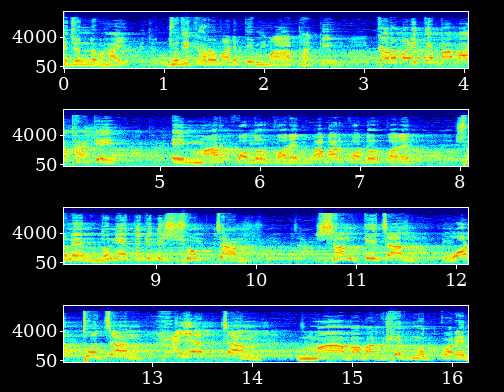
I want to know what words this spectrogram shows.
এজন্য ভাই, যদি কারও বাড়িতে মা থাকে, কারও বাড়িতে বাবা থাকে এই মার কদর করেন, বাবার কদর করেন। শুনেন, দুনিয়াতে যদি সুখ চান, শান্তি চান, অর্থ চান, হায়াত চান, মা বাবার খেদমত করেন।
